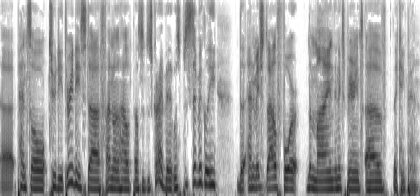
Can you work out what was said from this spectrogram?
uh, pencil 2D, 3D stuff. I don't know how else to describe. It was specifically the animation style for the mind and experience of the Kingpin.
